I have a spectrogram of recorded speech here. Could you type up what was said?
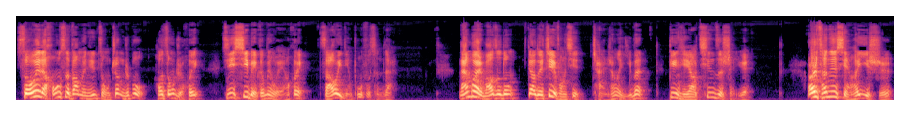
所谓的红四方面军总政治部和总指挥及西北革命委员会早已经不复存在。难怪毛泽东要对这封信产生了疑问，并且要亲自审阅。而曾经显赫一时、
